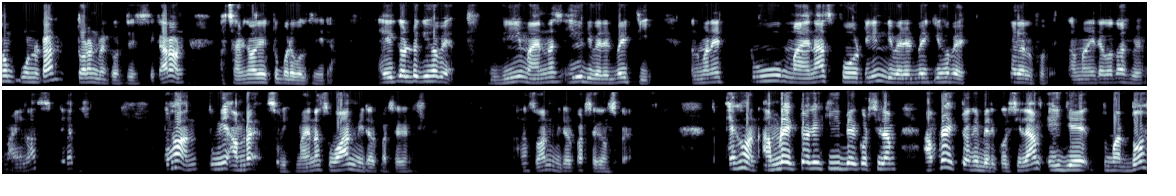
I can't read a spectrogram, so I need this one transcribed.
সম্পূর্ণটার ত্বরণ বের করতেছি। কারণ আচ্ছা আমি তোমাকে একটু পরে বলতেছি এটা। ইকুয়াল টু কি হবে? V minus u divided by t তার মানে two minus fourteen divided by কি হবে? টুয়েলভ হবে। তার মানে এটা কত আসবে? মাইনাস এখন তুমি আমরা sorry minus one metre per second minus one metre per second square এখন আমরা একটু আগে কি বের করছিলাম? আমরা একটু আগে বের করছিলাম এই যে তোমার 10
